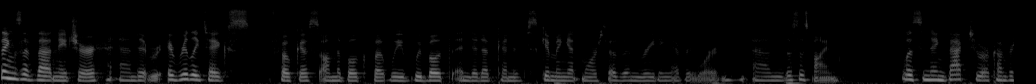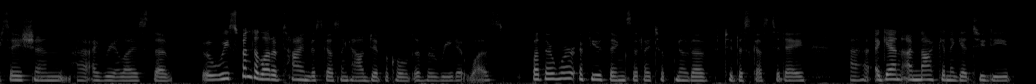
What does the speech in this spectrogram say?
things of that nature. And it, it really takes focus on the book, but we, we both ended up kind of skimming it more so than reading every word. And this is fine. Listening back to our conversation, uh, I realized that we spent a lot of time discussing how difficult of a read it was, but there were a few things that I took note of to discuss today. Uh, again, I'm not going to get too deep.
